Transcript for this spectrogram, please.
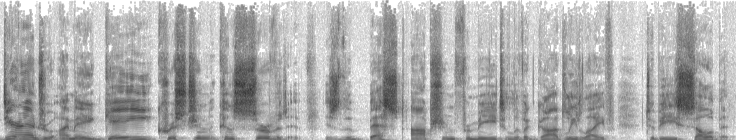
Dear Andrew, I'm a gay Christian conservative. Is the best option for me to live a godly life to be celibate?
